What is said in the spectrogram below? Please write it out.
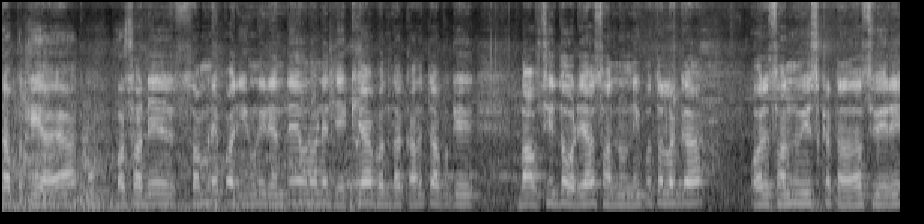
ਟੱਪ ਕੇ ਆਇਆ ਔਰ ਸਾਡੇ ਸਾਹਮਣੇ ਭਾਜੀ ਹੁਣੀ ਰਹਿੰਦੇ ਆ, ਉਹਨਾਂ ਨੇ ਦੇਖਿਆ ਬੰਦਾ ਕੰਧ ਟੱਪ ਕੇ ਵਾਪਸੀ ਦੌੜਿਆ ਸਾਨੂੰ ਨਹੀਂ ਪਤਾ ਲੱਗਾ। ਔਰ ਸਾਨੂੰ ਇਸ ਘਟਨਾ ਦਾ ਸਵੇਰੇ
